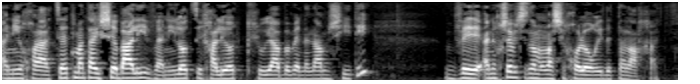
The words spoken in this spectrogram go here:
אני יכולה לצאת מתי שבא לי, ואני לא צריכה להיות תלויה בבן אדם שאיתי, ואני חושבת שזה ממש יכול להוריד את הלחץ.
